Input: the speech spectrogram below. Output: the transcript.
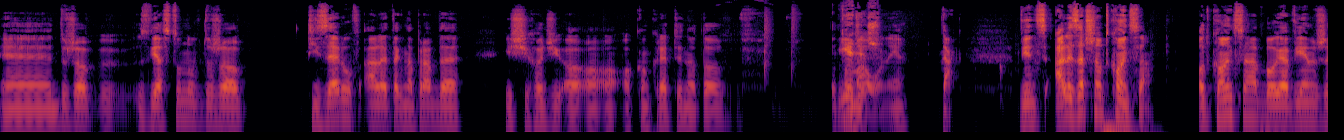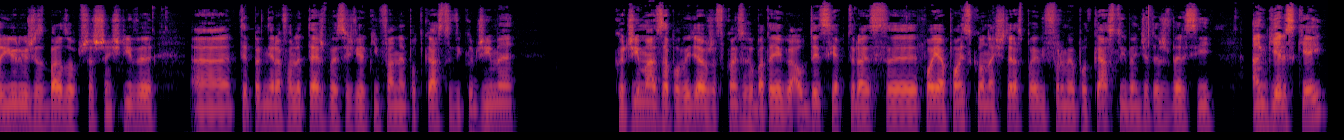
e, dużo e, zwiastunów, dużo teaserów, ale tak naprawdę jeśli chodzi o, o, o konkrety, no to, to, to mało, nie? Tak. Więc, ale zacznę od końca od końca, bo ja wiem, że Juliusz jest bardzo przeszczęśliwy. Ty pewnie, Rafale, też, bo jesteś wielkim fanem podcastów i Kojimy. Kojima zapowiedział, że w końcu chyba ta jego audycja, która jest e, po japońsku, ona się teraz pojawi w formie podcastu i będzie też w wersji angielskiej.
